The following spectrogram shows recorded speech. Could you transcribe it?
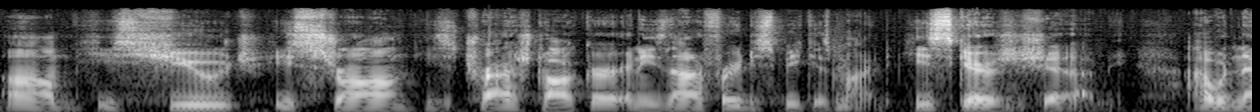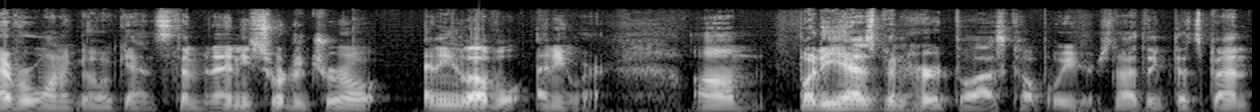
Um, he's huge, he's strong, he's a trash talker, and he's not afraid to speak his mind. He scares the shit out of me. I would never want to go against him in any sort of drill, any level, anywhere. Um, but he has been hurt the last couple years, and I think that's been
